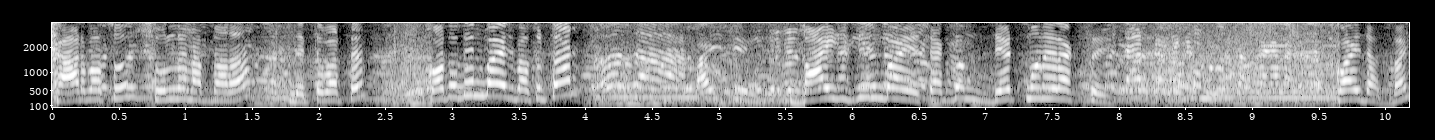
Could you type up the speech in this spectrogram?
ষাট বছর শুনলেন আপনারা, দেখতে পাচ্ছেন। কতদিন বয়স বাছুরটার? বাইশ দিন বয়স, একদম ডেট মনে রাখছে। কয় দাঁত ভাই?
